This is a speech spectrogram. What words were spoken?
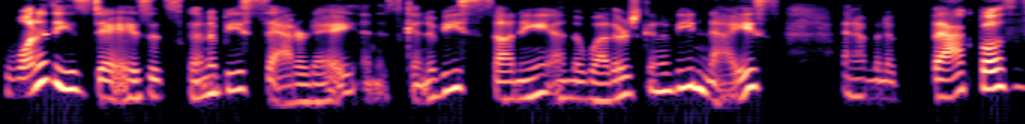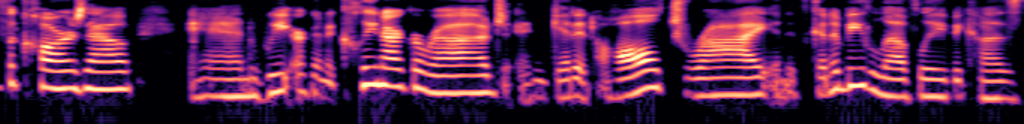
One of these days it's going to be Saturday and it's going to be sunny and the weather's going to be nice and I'm going to back both of the cars out and we are going to clean our garage and get it all dry. And it's going to be lovely because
